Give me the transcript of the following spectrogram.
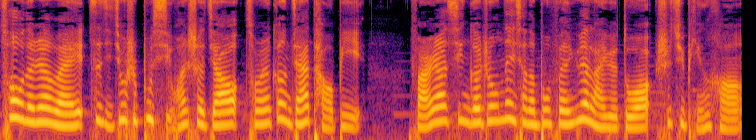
错误的认为自己就是不喜欢社交，从而更加逃避，反而让性格中内向的部分越来越多，失去平衡。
